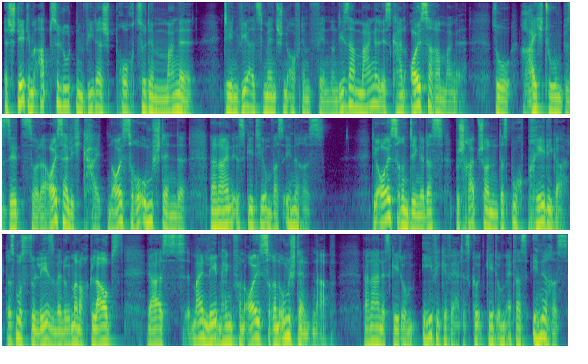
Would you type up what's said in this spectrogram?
Es steht im absoluten Widerspruch zu dem Mangel, den wir als Menschen oft empfinden. Und dieser Mangel ist kein äußerer Mangel, so Reichtum, Besitz oder Äußerlichkeiten, äußere Umstände. Nein, nein, es geht hier um was Inneres. Die äußeren Dinge, das beschreibt schon das Buch Prediger. Das musst du lesen, wenn du immer noch glaubst, ja, es, mein Leben hängt von äußeren Umständen ab. Nein, nein, es geht um ewige Werte, es geht um etwas Inneres.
